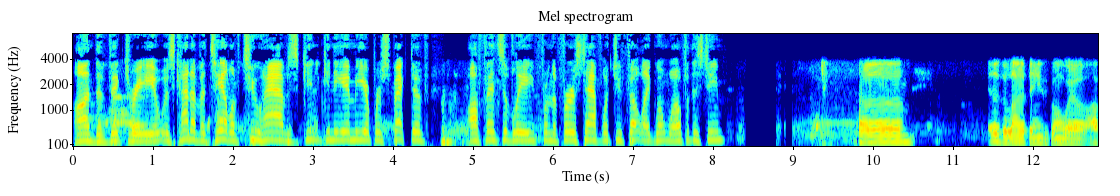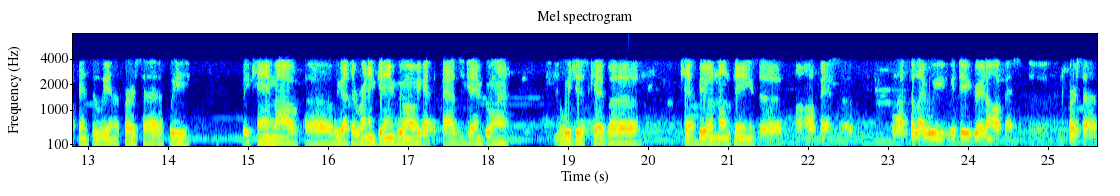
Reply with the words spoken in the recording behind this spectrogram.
on the victory. It was kind of a tale of two halves. Can, can you give me your perspective offensively from the first half, what you felt like went well for this team? Um, there's a lot of things going well offensively in the first half. We we came out, uh, we got the running game going, we got the passing game going, and we just kept uh, kept building on things uh, on offense. So I feel like we, we did great on offense uh, in the first half.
